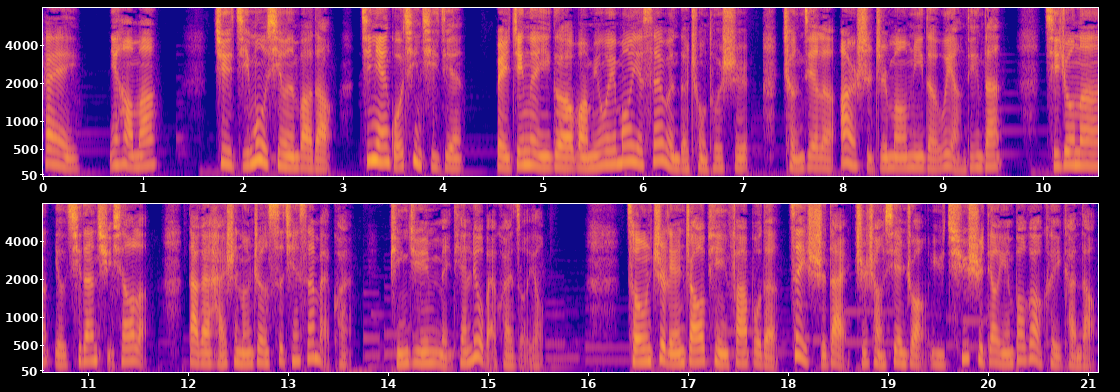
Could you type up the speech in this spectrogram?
嘿，你好吗？据吉木新闻报道，今年国庆期间，北京的一个网名为“猫夜 seven” 的宠托师承接了二十只猫咪的喂养订单，其中呢有七单取消了，大概还是能挣四千三百块，平均每天六百块左右。从智联招聘发布的 Z 时代职场现状与趋势调研报告可以看到，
